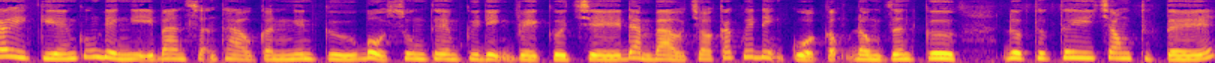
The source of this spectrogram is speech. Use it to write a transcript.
các ý kiến cũng đề nghị ban soạn thảo cần nghiên cứu bổ sung thêm quy định về cơ chế đảm bảo cho các quyết định của cộng đồng dân cư được thực thi trong thực tế,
